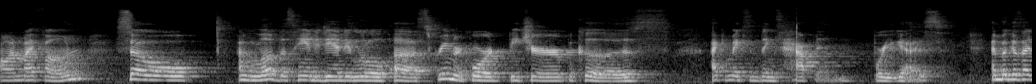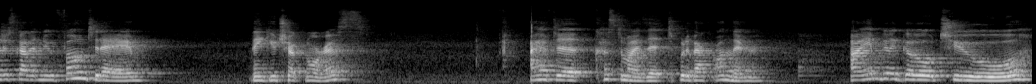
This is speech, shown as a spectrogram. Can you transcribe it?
on my phone. So, I love this handy dandy little uh, screen record feature because I can make some things happen for you guys. And because I just got a new phone today, thank you Chuck Norris, I have to customize it to put it back on there. I am gonna go to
